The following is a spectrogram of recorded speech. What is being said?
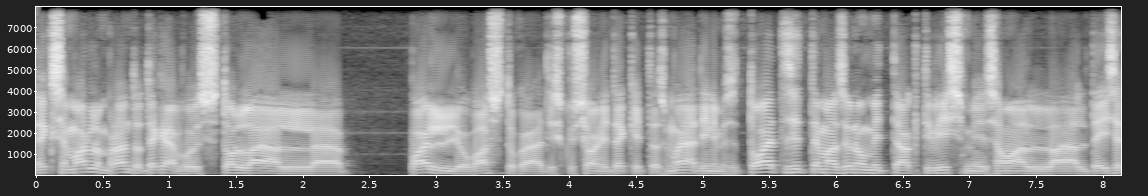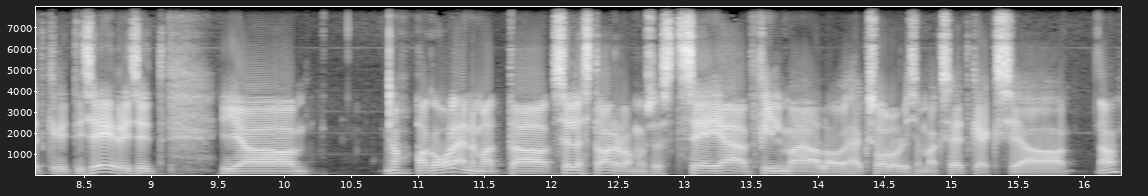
eks see Marlon Brando tegevus tol ajal äh, palju vastukaja diskussiooni tekitas, mõned inimesed toetasid tema sõnumit ja aktivismi, samal ajal teised kritiseerisid ja noh, aga olenemata sellest arvamusest, see jääb filmiajaloo üheks olulisemaks hetkeks ja noh,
